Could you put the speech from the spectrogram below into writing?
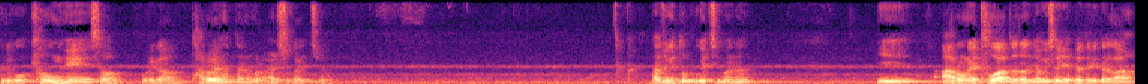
그리고 경회에서 우리가 다뤄야 한다는 걸 알 수가 있죠. 나중에 또 보겠지만은 이 아론의 두 아들은 여기서 예배드리다가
